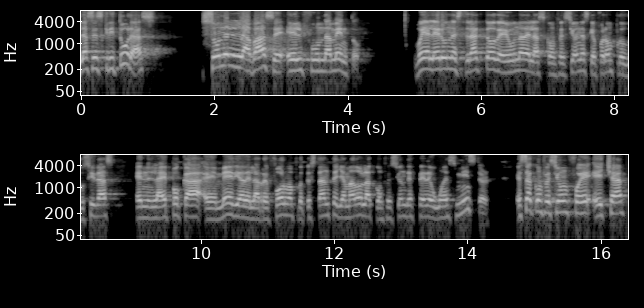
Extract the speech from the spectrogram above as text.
Las escrituras son la base, el fundamento. Voy a leer un extracto de una de las confesiones que fueron producidas en la época eh, media de la Reforma Protestante llamado la Confesión de Fe de Westminster. Esta confesión fue hecha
